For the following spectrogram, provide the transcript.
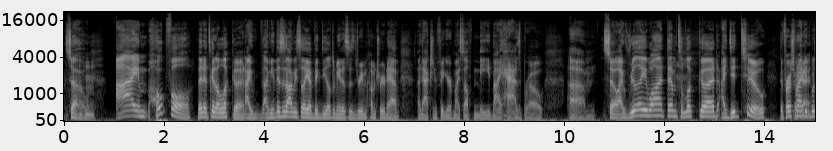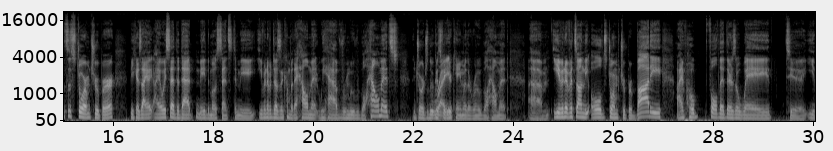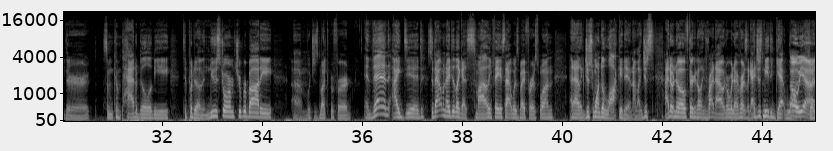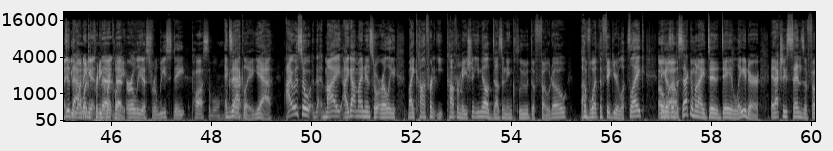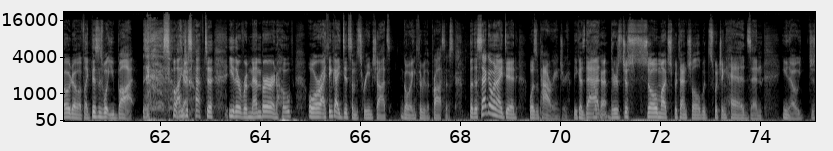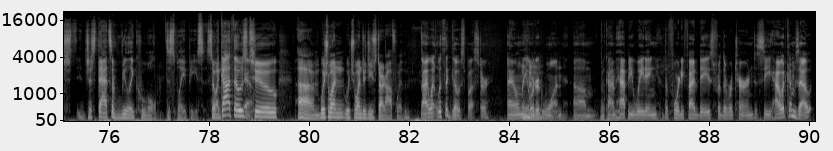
So I'm hopeful that it's gonna look good. I I mean, this is obviously a big deal to me. This is a dream come true to have an action figure of myself made by Hasbro. Um, so I really want them to look good. I did too. The first one I did was the Stormtrooper because I, I always said that that made the most sense to me. Even if it doesn't come with a helmet, we have removable helmets. The George Lucas Right. figure came with a removable helmet. Um, even if it's on the old Stormtrooper body, I'm hopeful that there's a way to either some compatibility to put it on the new Stormtrooper body, um, which is much preferred. And then I did so that one I did like a smiling face. That was my first one, and I like just wanted to lock it in. I'm like, just I don't know if they're gonna like run out or whatever. I was like, I just need to get one. Oh yeah, so I did you that one get pretty that, quickly. That earliest release date possible. Exactly. Yeah. I was so my I got mine in so early. My confirm, e- confirmation email doesn't include the photo of what the figure looks like Oh, because on the second one I did a day later, it actually sends a photo of like this is what you bought. so I Yeah. just have to either remember and hope, or I think I did some screenshots going through the process. But the second one I did was a Power Ranger because that Okay. there's just so much potential with switching heads and you know just just that's a really cool display piece so i got those Yeah. two um which one which one did you start off with I went with the Ghostbuster. I only ordered one. Um, Mm-hmm. Okay. I'm happy waiting the 45 days for the return to see how it comes out,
